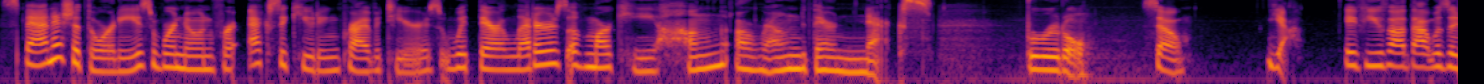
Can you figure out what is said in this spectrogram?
Spanish authorities were known for executing privateers with their letters of marque hung around their necks. Brutal. So, yeah, if you thought that was a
